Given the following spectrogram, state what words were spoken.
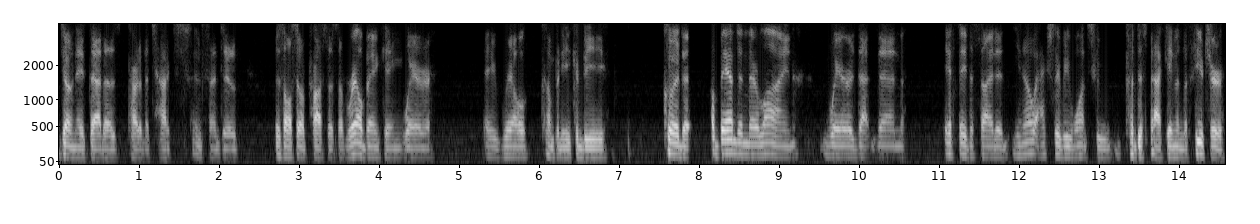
donate that as part of a tax incentive. There's also a process of rail banking where a rail company could be could abandon their line where that then if they decided you know actually we want to put this back in in the future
